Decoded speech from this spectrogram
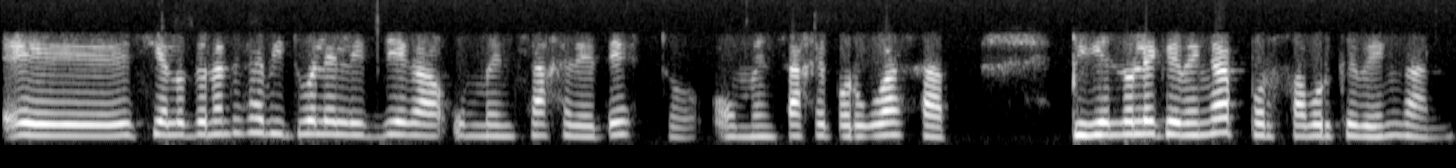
Eh, si a los donantes habituales les llega un mensaje de texto o un mensaje por WhatsApp pidiéndole que vengan, por favor que vengan.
